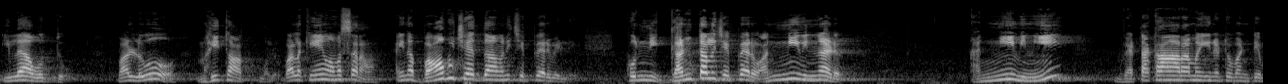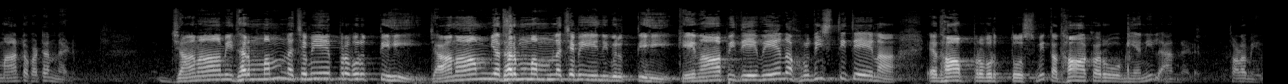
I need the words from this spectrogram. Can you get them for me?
ఇలా వద్దు. వాళ్ళు మహితాత్ములు వాళ్ళకేం అవసరం? అయినా బాగు చేద్దామని చెప్పారు వెళ్ళి. కొన్ని గంటలు చెప్పారు అన్నీ విన్నాడు. అన్నీ విని వెటకారమైనటువంటి మాట ఒకటన్నాడు. జానామి ధర్మం నచమే ప్రవృత్తి జానామ్యధర్మం నచమే నివృత్తి కేనాపి దేవేన హృది స్థితేన యథా ప్రవృత్తోస్మి తథా కరోమి అని ఇలా అన్నాడు తొడ మీద.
